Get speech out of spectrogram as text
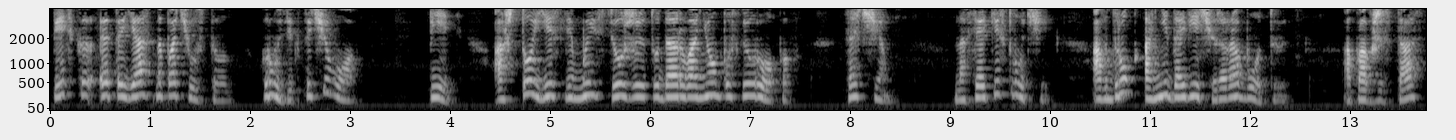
Петька это ясно почувствовал. «Грузик, ты чего?» «Петь, а что, если мы все же туда рванем после уроков?» «Зачем?» «На всякий случай. А вдруг они до вечера работают?» А как же Стас?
